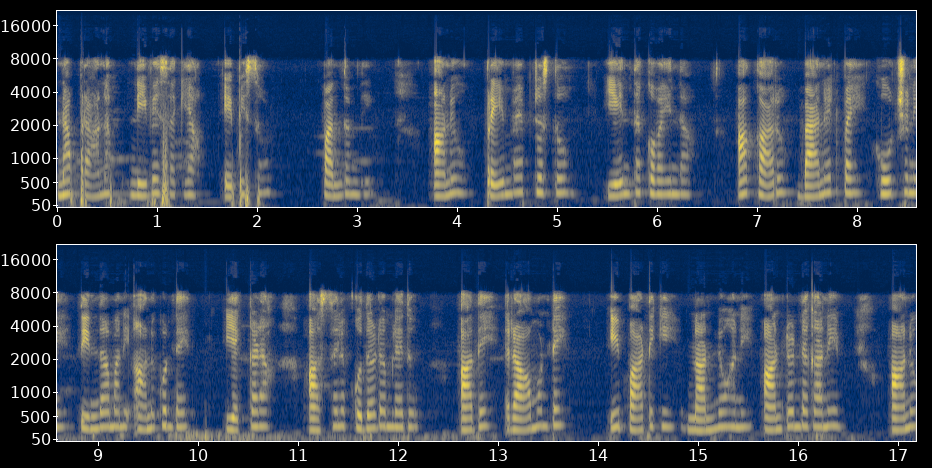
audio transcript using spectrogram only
నా ప్రాణం నీవే సఖ్య. ఎపిసోడ్ పంతొమ్మిది. అను ప్రేమ్ వైపు చూస్తూ ఏం తక్కువైందా? ఆ కారు బ్యానెట్పై కూర్చుని తిందామని అనుకుంటే ఎక్కడ? అస్సలు కుదరడం లేదు. అదే రాముంటే ఈ పాటికి నన్ను అని అంటుండగానే అను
